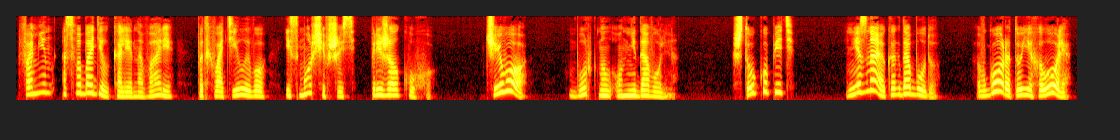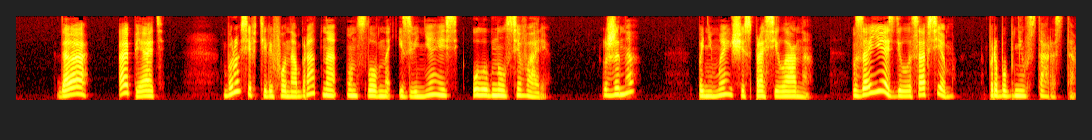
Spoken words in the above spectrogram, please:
Фомин освободил колено Варе, подхватил его и, сморщившись, прижал к уху. «Чего?» — буркнул он недовольно. «Что купить?» «Не знаю, когда буду. В город уехал Оля. Да, опять. Бросив телефон обратно, он, словно извиняясь, улыбнулся Варе. «Жена?» — понимающе спросила она. «Заездила совсем», — пробубнил староста.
